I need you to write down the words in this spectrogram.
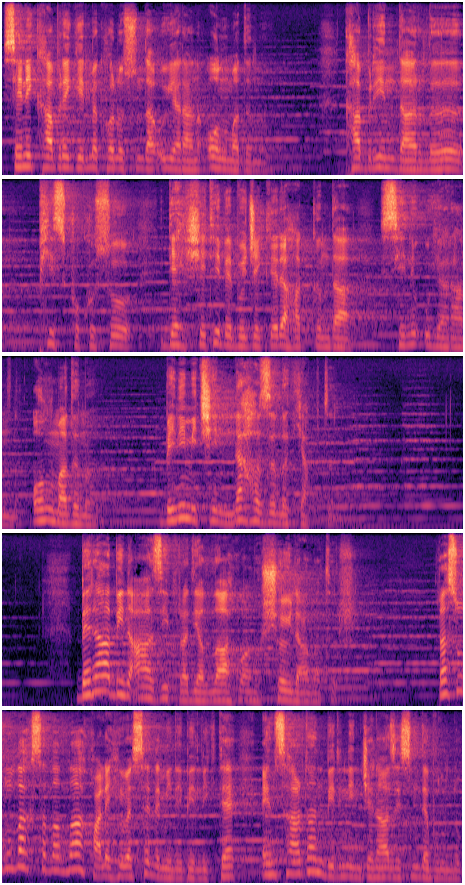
Seni kabre girme konusunda uyaran olmadı mı? Kabrin darlığı, pis kokusu, dehşeti ve böcekleri hakkında seni uyaran olmadı mı? Benim için ne hazırlık yaptın? Bera bin Azib radıyallahu anh şöyle anlatır. Resulullah sallallahu aleyhi ve sellem ile birlikte ensardan birinin cenazesinde bulunduk.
